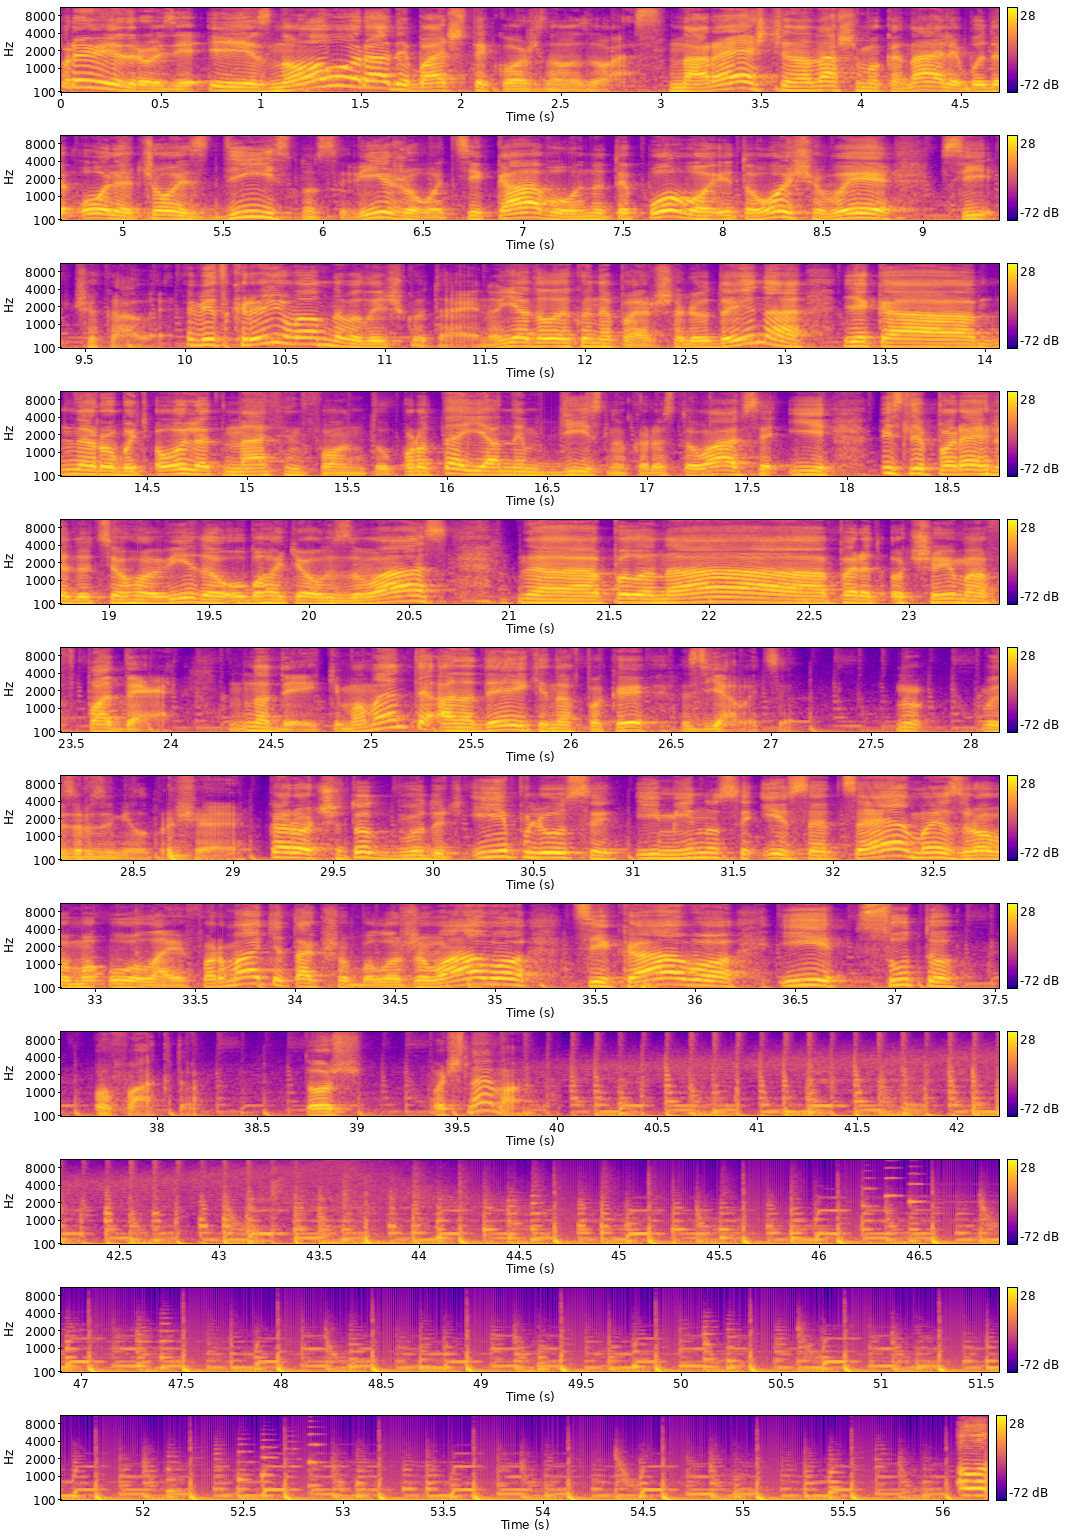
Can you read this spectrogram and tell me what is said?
Привіт, друзі! І знову радий бачити кожного з вас. Нарешті на нашому каналі буде оля чогось дійсно свіжого, цікавого, нетипового і того, що ви всі чекали. Відкрию вам невеличку тайну. Я далеко не перша людина, яка не робить огляд на фінфонту. Проте я ним дійсно користувався, і після перегляду цього відео у багатьох з вас е, пелена перед очима впаде на деякі моменти, а на деякі навпаки з'явиться. Ну, ви зрозуміли про що я. Коротше, тут будуть і плюси, і мінуси, і все це ми зробимо у лайв форматі, так щоб було жваво, цікаво і суто по факту. Тож, почнемо.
